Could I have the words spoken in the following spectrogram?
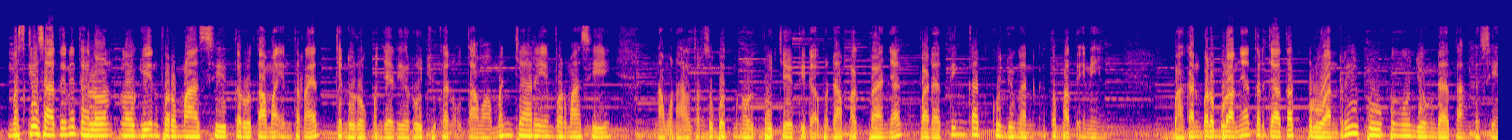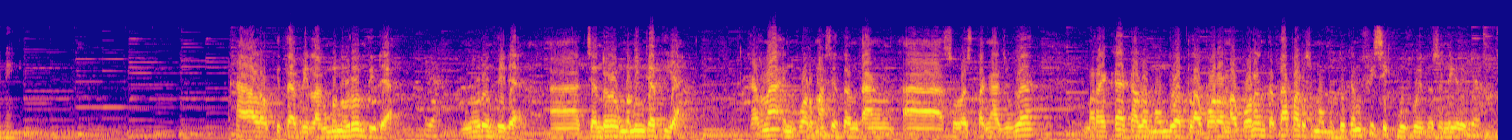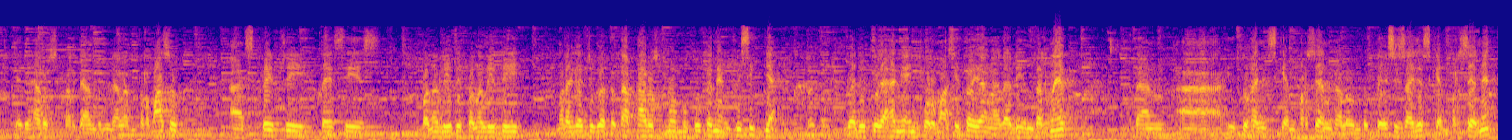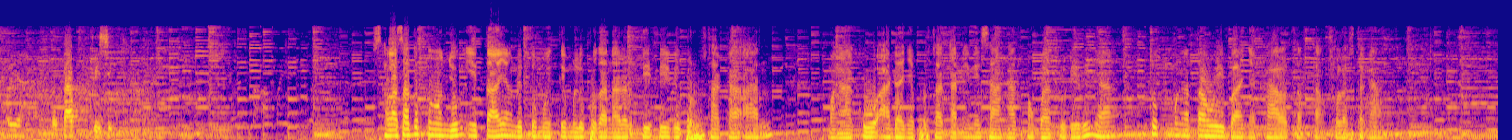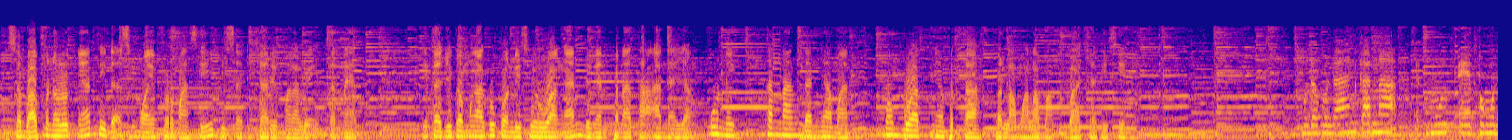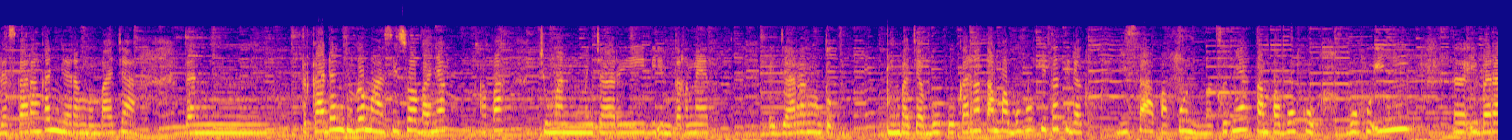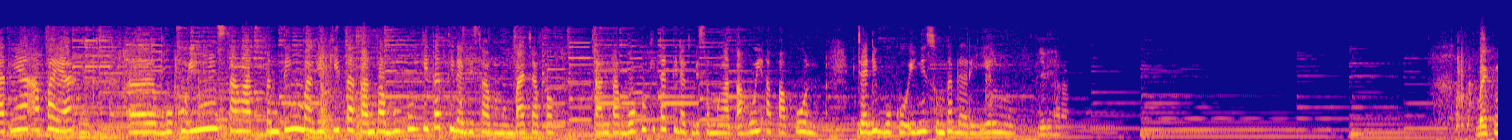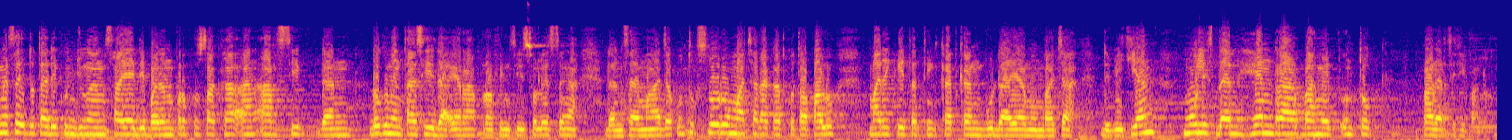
Meski saat ini teknologi informasi terutama internet cenderung menjadi rujukan utama mencari informasi, namun hal tersebut menurut Buce tidak berdampak banyak pada tingkat kunjungan ke tempat ini. Bahkan per bulannya tercatat puluhan ribu pengunjung datang ke sini. Kalau kita bilang menurun tidak, Ya. menurun tidak, uh, cenderung meningkat ya. Karena informasi tentang uh, Sulawesi Tengah juga mereka kalau membuat laporan-laporan tetap harus membutuhkan fisik buku itu sendiri. Ya. Jadi harus tergantung dalam termasuk uh, skripsi, tesis, peneliti-peneliti mereka juga tetap harus membutuhkan yang fisiknya. Jadi tidak hanya informasi itu yang ada di internet dan uh, itu hanya sekian persen kalau untuk tesis saja sekian persen ya, Oh ya. tetap fisik. Salah satu pengunjung ITA yang ditemui tim liputan Radar TV di perpustakaan mengaku adanya perpustakaan ini sangat membantu dirinya untuk mengetahui banyak hal tentang Sulawesi Tengah. Sebab menurutnya tidak semua informasi bisa dicari melalui internet. Kita juga mengaku kondisi ruangan dengan penataannya yang unik, tenang dan nyaman membuatnya betah berlama-lama membaca di sini. mudah-mudahan karena eh, pemuda sekarang kan jarang membaca. Dan terkadang juga mahasiswa banyak apa cuman mencari di internet. Eh, jarang untuk membaca buku. Karena tanpa buku kita tidak bisa apa pun. Maksudnya tanpa buku. Buku ini eh, ibaratnya apa ya eh, buku ini sangat penting bagi kita. Tanpa buku kita tidak bisa membaca tanpa buku kita tidak bisa mengetahui apa pun jadi buku ini sumber dari ilmu Jadi harap Baik pemirsa itu tadi kunjungan saya di Badan Perpustakaan Arsip dan Dokumentasi Daerah Provinsi Sulawesi Tengah dan saya mengajak untuk seluruh masyarakat Kota Palu mari kita tingkatkan budaya membaca. Demikian Mulis dan Hendra Bahmit untuk Radar TV Palu.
